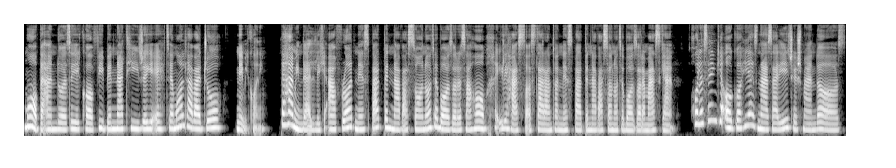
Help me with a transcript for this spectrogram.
ما به اندازه کافی به نتیجه احتمال توجه نمی کنیم. به همین دلیلی که افراد نسبت به نوسانات بازار سهام خیلی حساس ترن تا نسبت به نوسانات بازار مسکن. خلاصه اینکه آگاهی از نظریه چشمانداز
